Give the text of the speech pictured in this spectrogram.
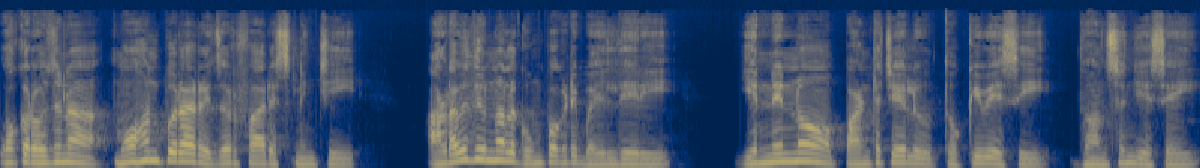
ఒక రోజున మోహన్పుర రిజర్వ్ ఫారెస్ట్ నుంచి అడవి దున్నల గుంపు ఒకటి బయలుదేరి ఎన్నెన్నో పంట చేలు తొక్కివేసి ధ్వంసం చేశాయి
